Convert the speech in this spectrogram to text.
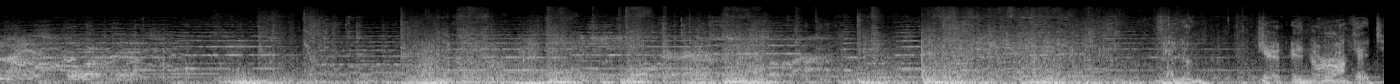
minus four minutes. Rocket.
